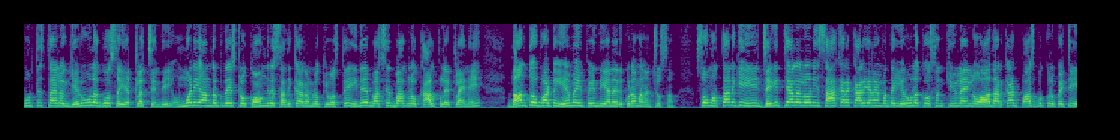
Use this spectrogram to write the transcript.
పూర్తి స్థాయిలో ఎరువుల గోస ఎట్లొచ్చింది? ఉమ్మడి ఆంధ్రప్రదేశ్లో కాంగ్రెస్ అధికారంలోకి వస్తే ఇదే బషీర్బాగ్లో కాల్పులు ఎట్లయినాయి? దాంతోపాటు ఏమైపోయింది అనేది కూడా మనం చూసాం సో మొత్తానికి జగిత్యాలలోని సహకార కార్యాలయం వద్ద ఎరువుల కోసం క్యూ లైన్లో ఆధార్ కార్డ్ పాస్బుక్లు పెట్టి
